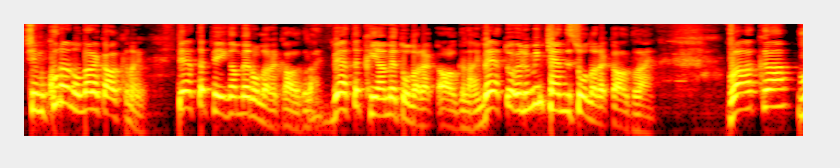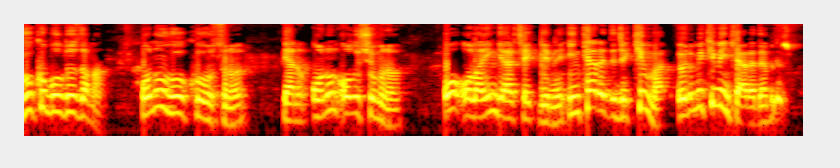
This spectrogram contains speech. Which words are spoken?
Şimdi Kur'an olarak algılayın. Veyahut da peygamber olarak algılayın. Veyahut da kıyamet olarak algılayın. Veyahut da ölümün kendisi olarak algılayın. Vaka vuku bulduğu zaman onun vukuusunu yani onun oluşumunu o olayın gerçekliğini inkar edecek kim var? Ölümü kim inkar edebilir?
